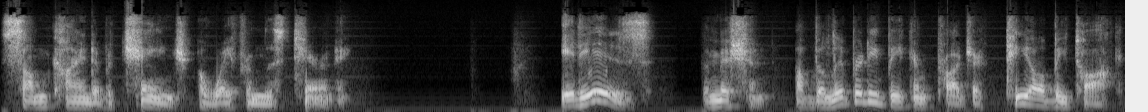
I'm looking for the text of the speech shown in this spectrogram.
some kind of a change away from this tyranny? It is the mission of the Liberty Beacon Project, TLB Talk,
